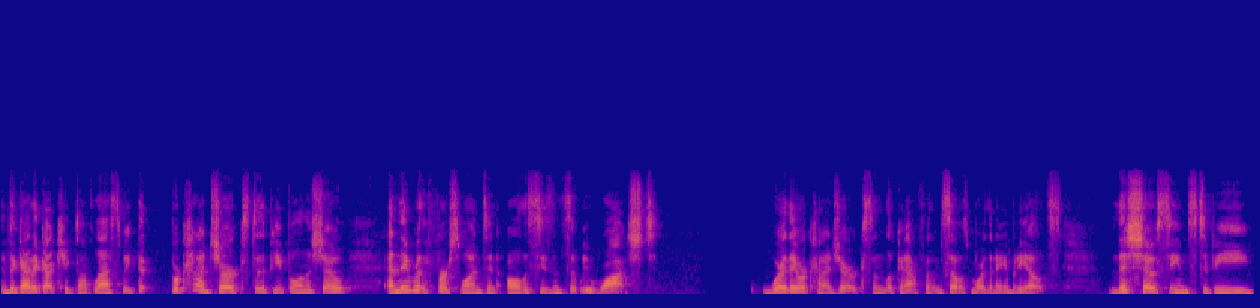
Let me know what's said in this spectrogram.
the guy that got kicked off last week that were kind of jerks to the people on the show and they were the first ones in all the seasons that we watched where they were kind of jerks and looking out for themselves more than anybody else. This show seems to be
